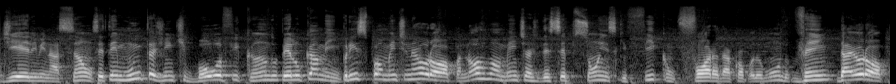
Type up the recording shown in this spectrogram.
de eliminação, você tem muita gente boa ficando pelo caminho, principalmente na Europa. Normalmente as decepções que ficam fora da Copa do Mundo vêm da Europa,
